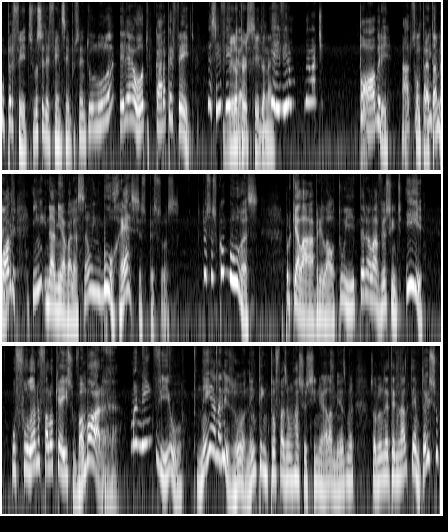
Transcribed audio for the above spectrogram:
o perfeito. Se você defende 100% o Lula, ele é outro cara perfeito. E assim fica. Vira torcida, né? E aí vira um debate pobre. Absolutamente Completamente. pobre. E, na minha avaliação, emburrece as pessoas. As pessoas ficam burras. Porque ela abre lá o Twitter, ela vê o seguinte: ih, o fulano falou que é isso, vambora. É. Mas nem viu, nem analisou, nem tentou fazer um raciocínio ela mesma sobre um determinado tema. Então, isso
